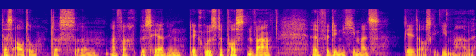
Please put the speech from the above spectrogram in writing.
das Auto, das ähm, einfach bisher den, der größte Posten war, äh, für den ich jemals Geld ausgegeben habe.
